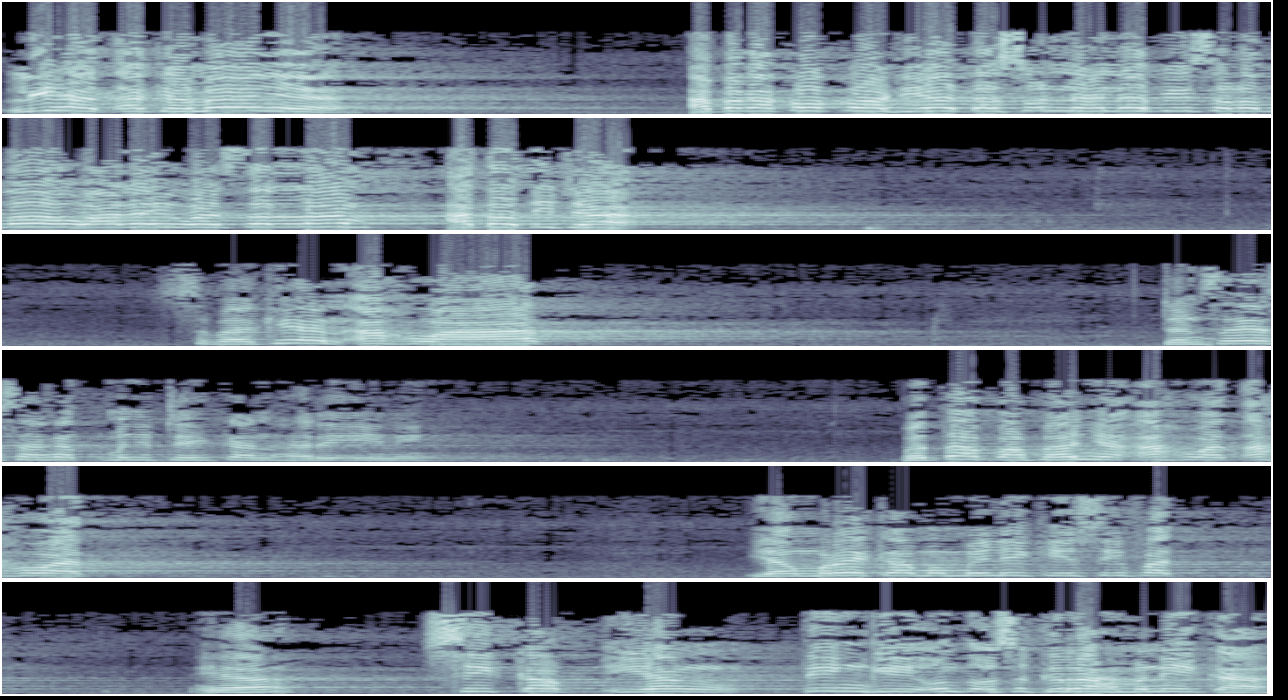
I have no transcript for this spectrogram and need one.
Lihat agamanya. Apakah kokoh di atas sunnah Nabi Sallallahu Alaihi Wasallam atau tidak? Sebagian ahwat dan saya sangat menyedihkan hari ini. Betapa banyak ahwat-ahwat yang mereka memiliki sifat ya, sikap yang tinggi untuk segera menikah.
